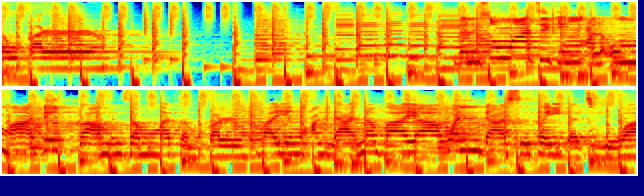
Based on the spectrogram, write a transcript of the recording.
Saukar. Da nutsuwa cikin al'umma dukka mun zama tamkar bayan Allah na baya wanda suka yi da cewa.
